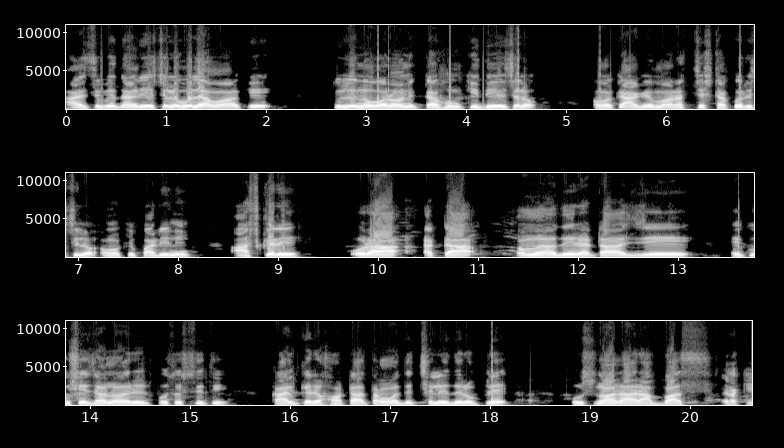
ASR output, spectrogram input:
আইএসএফে দাঁড়িয়েছিল বলে আমাকে তুলে নেওয়ার অনেকটা হুমকি দিয়েছিল। আমাকে আগে মারার চেষ্টা করেছিল আমাকে পারিনি। আজকেরে ওরা একটা আমাদের একটা যে একুশে জানুয়ারির প্রতিশ্রুতি কালকের হঠাৎ আমাদের ছেলেদের উপরে উসমান আর আব্বাস। এরা কি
